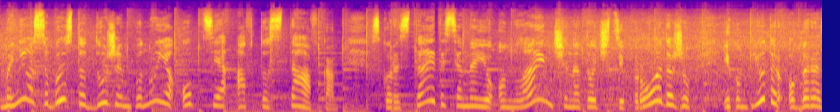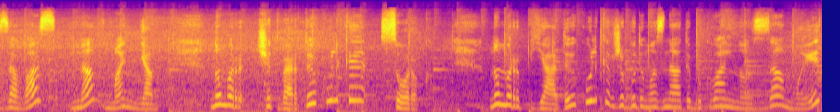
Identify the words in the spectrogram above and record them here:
Мені особисто дуже імпонує опція автоставка. Скористайтеся нею онлайн чи на точці продажу, і комп'ютер обере за вас навмання. Номер четвертої кульки 40. Номер п'ятої кульки вже будемо знати буквально за мить.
